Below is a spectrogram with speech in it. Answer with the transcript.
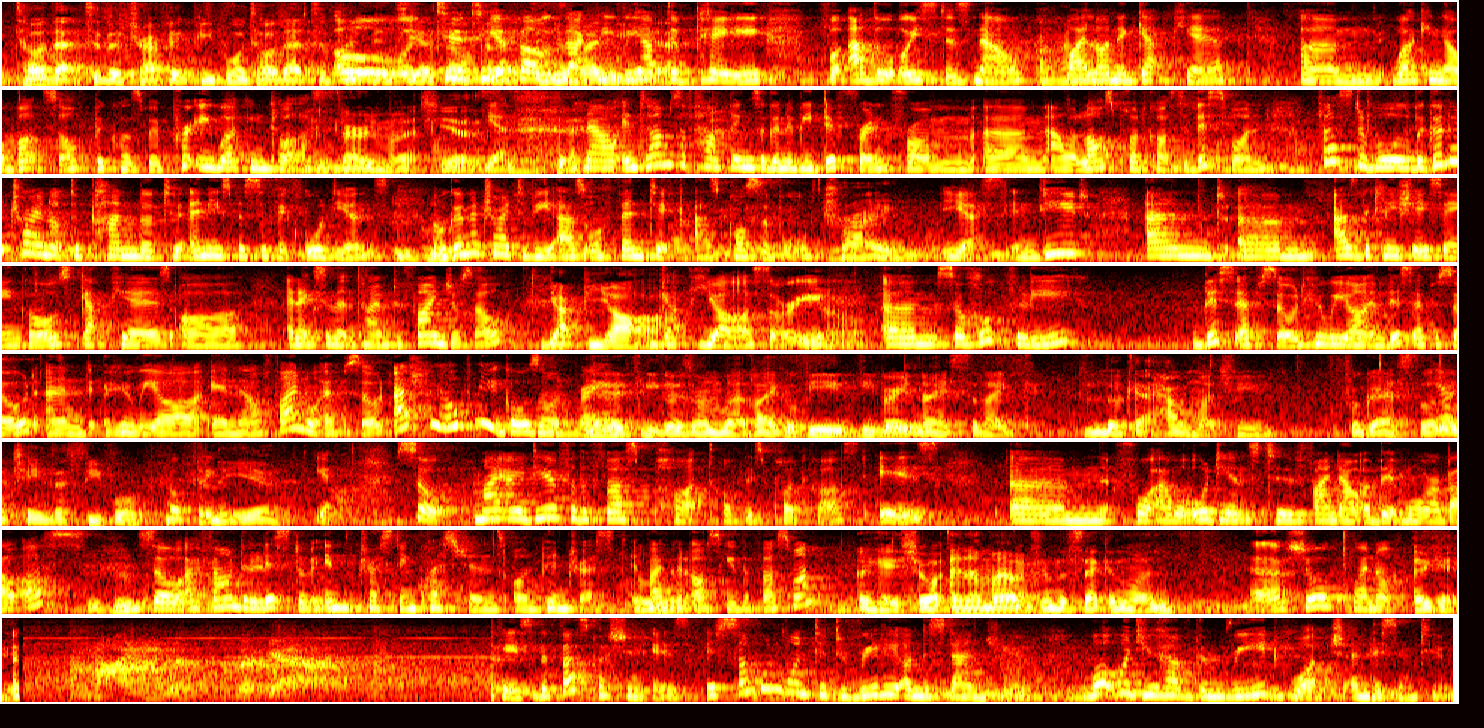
Tell that to the traffic people. Tell that to Oh, flipping to TFL. TFL, exactly. We have yeah. to pay for adult oysters now A while on a gap year, um, working our butts off because we're pretty working class. Very much, yes. Yeah. now, in terms of how things are going to be different from um, our last podcast to this one, first of all, we're going to try not to pander to any specific audience, and we're going to try to be as authentic as possible. Try. Yes, indeed. And um, as the cliche saying goes, gap years are an excellent time to find yourself. Gap ya. Gap year, sorry. Yeah. Um, so hopefully, this episode, who we are in this episode, and who we are in our final episode, actually, hopefully, it goes on, right? Yeah, hopefully it goes on, but like it'll be be very nice to like look at how much we've progressed or Yeah. like changed as people Hopefully. in the year. Yeah. So, my idea for the first part of this podcast is um, for our audience to find out a bit more about us. Mm-hmm. So, I found a list of interesting questions on Pinterest. If I could ask you the first one? Okay, sure. And I'm out in the second one. Uh, sure, why not? Okay. Okay, so the first question is if someone wanted to really understand you, what would you have them read, watch, and listen to?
